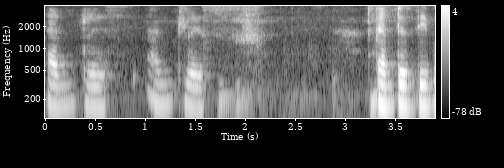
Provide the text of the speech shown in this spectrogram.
address address address দিব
